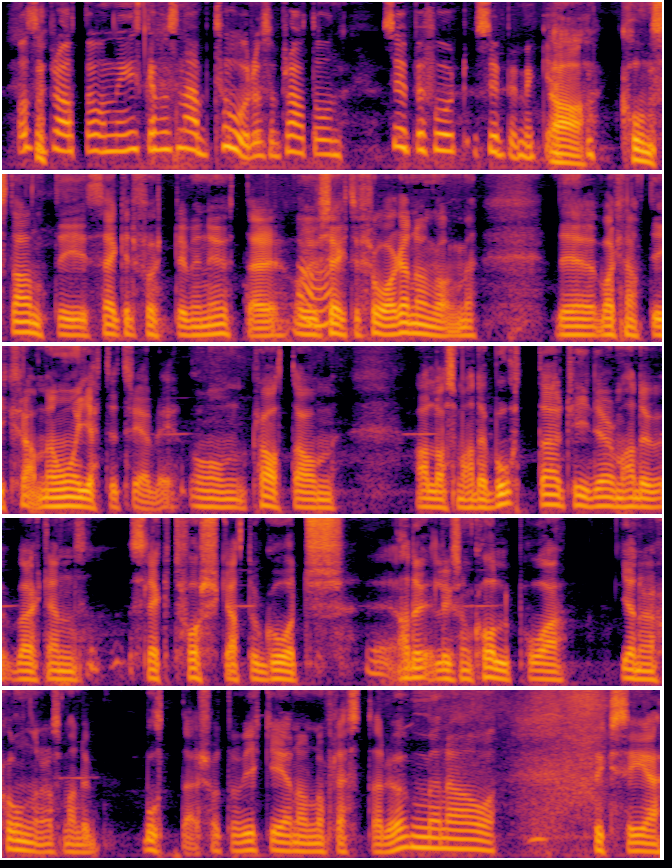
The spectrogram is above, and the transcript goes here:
Och så pratade hon, ni ska få snabbtour och så pratade hon superfort, supermycket. ja, konstant i säkert 40 minuter. Och vi Ja. försökte fråga någon gång men det var knappt det gick fram. Men hon var jättetrevlig. Och hon pratade om alla som hade bott där tidigare. De hade verkligen släktforskat och gårds... Eh, hade liksom koll på generationerna som hade bott där. Så att de gick igenom de flesta rummen och fick se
